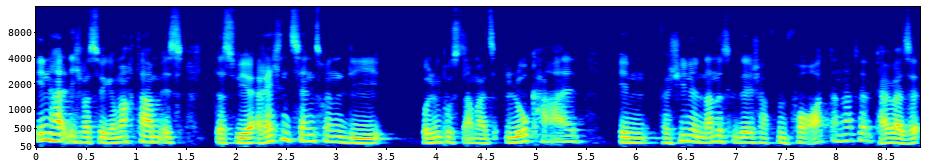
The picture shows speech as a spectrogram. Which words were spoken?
Inhaltlich, was wir gemacht haben, ist, dass wir Rechenzentren, die Olympus damals lokal in verschiedenen Landesgesellschaften vor Ort dann hatte, teilweise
